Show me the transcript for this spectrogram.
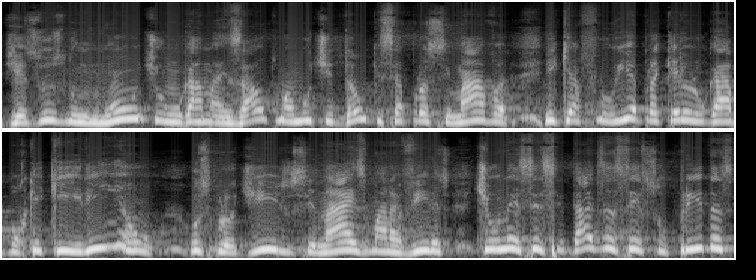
Jesus num monte, um lugar mais alto, uma multidão que se aproximava e que afluía para aquele lugar porque queriam os prodígios, sinais, maravilhas, tinham necessidades a ser supridas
